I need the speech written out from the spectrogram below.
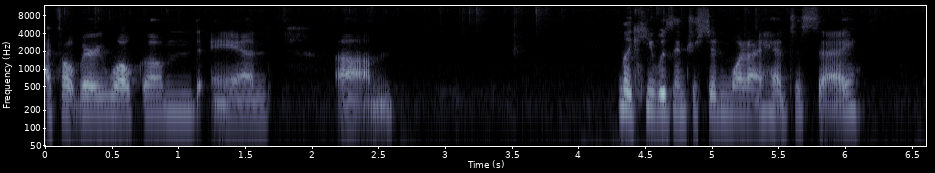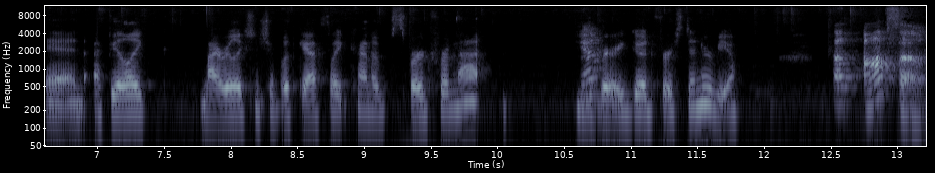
I felt very welcomed and um, like he was interested in what I had to say. And I feel like my relationship with Gaslight kind of spurred from that. Yeah. very good first interview. That's awesome.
